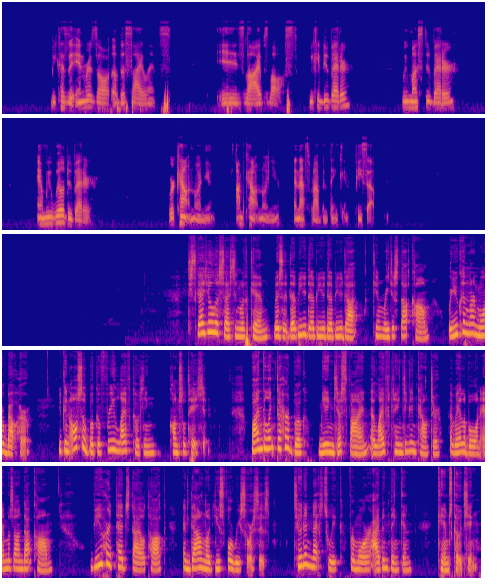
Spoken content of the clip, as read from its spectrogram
Because the end result of the silence is lives lost. We can do better. We must do better. And we will do better. We're counting on you. I'm counting on you. And that's what I've been thinking. Peace out. To schedule a session with Kim, visit www.kimregis.com where you can learn more about her. You can also book a free life coaching consultation. Find the link to her book, Meeting Just Fine A Life Changing Encounter, available on Amazon.com. View her TED style talk and download useful resources. Tune in next week for more I've Been Thinking, Kim's Coaching.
